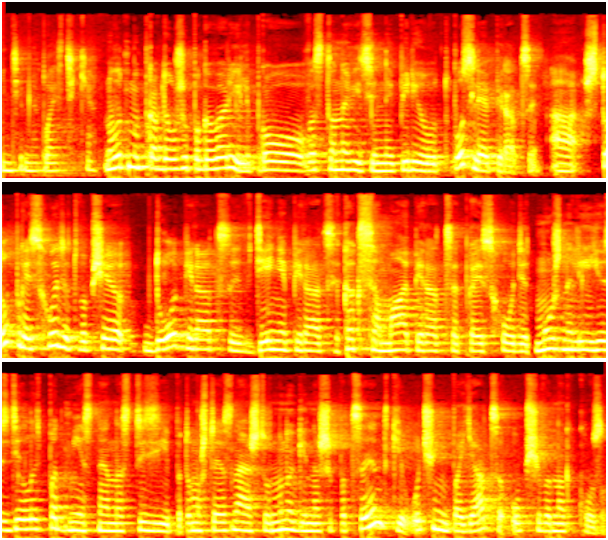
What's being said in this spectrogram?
интимной пластики. Ну вот мы, правда, уже поговорили про восстановительный период после операции. А что происходит вообще до операции, в день операции? Как сама операция происходит? Можно ли ее сделать под местной анестезией? Потому что я знаю, что многие наши пациентки очень боятся общего наркоза.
